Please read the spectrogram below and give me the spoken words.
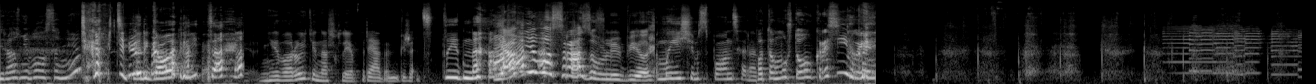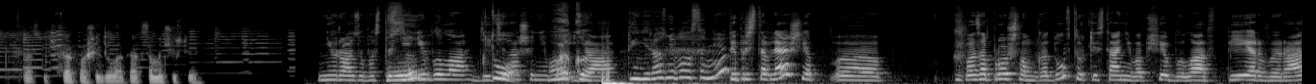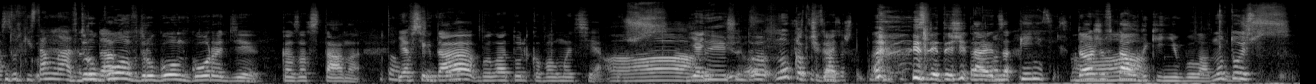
ни разу не было нет? Как теперь говорить-то? Не воруйте наш хлеб. Рядом бежать стыдно. Я в него сразу влюбилась. Мы ищем спонсора. Потому что он красивый. Здравствуйте, как ваши дела, как самочувствие? Ни разу в Астане не была, дети кто? наши не были. Я. Ты ни разу не была нет? Ты представляешь, я э, позапрошлом году в Туркестане вообще была в первый раз Туркестан, ладно. в другом, в другом городе Казахстана. я всегда была только в Алмате. А, не- я ещё э, ну, как чтобы если это считается. Даже в А. Талдыке не была. Ну, то есть,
